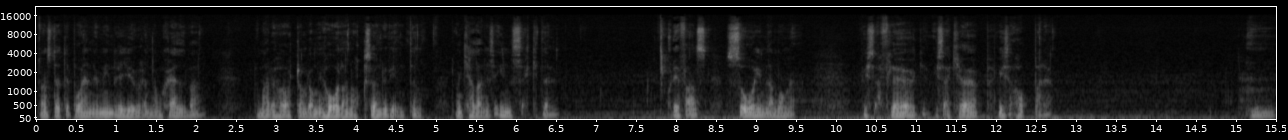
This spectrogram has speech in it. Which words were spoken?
De stötte på ännu mindre djur än de själva. De hade hört om dem i hålan också under vintern. De kallades insekter. Och det fanns så himla många. Vissa flög, vissa kröp, vissa hoppade. Mm.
